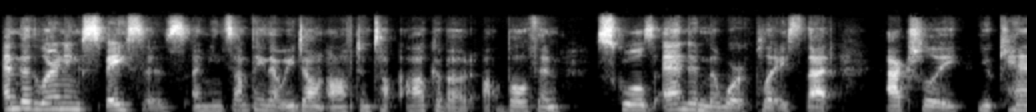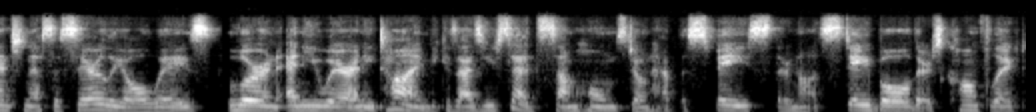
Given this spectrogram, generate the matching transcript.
and the learning spaces i mean something that we don't often talk about uh, both in schools and in the workplace that actually you can't necessarily always learn anywhere anytime because as you said some homes don't have the space they're not stable there's conflict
